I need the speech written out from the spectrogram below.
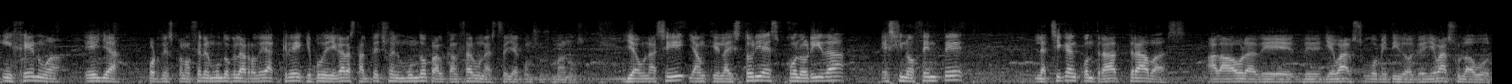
ingenua ella, por desconocer el mundo que la rodea, cree que puede llegar hasta el techo del mundo para alcanzar una estrella con sus manos. Y aún así, y aunque la historia es colorida, es inocente, la chica encontrará trabas a la hora de llevar su cometido, de llevar su labor.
